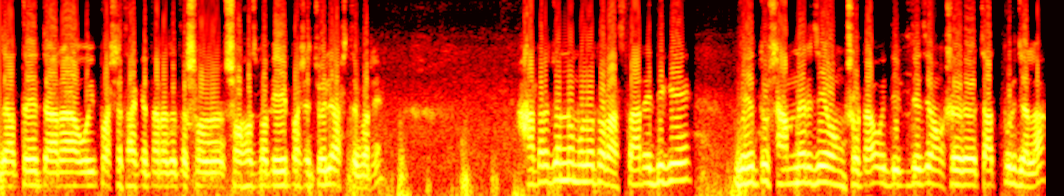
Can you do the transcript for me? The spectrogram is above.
যাতে যারা ওই পাশে থাকে, তারা যাতে সহ- সহজভাবে এই পাশে চলে আসতে পারে। হাঁটার জন্য মূলত রাস্তা। আর এদিকে যেহেতু সামনের যে অংশটা, ওই দিক দিয়ে যে অংশ চাঁদপুর জেলা।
